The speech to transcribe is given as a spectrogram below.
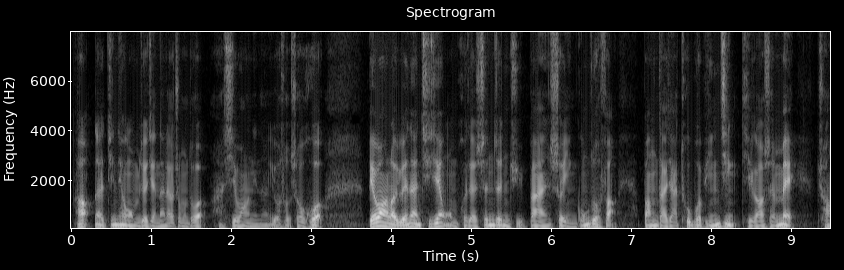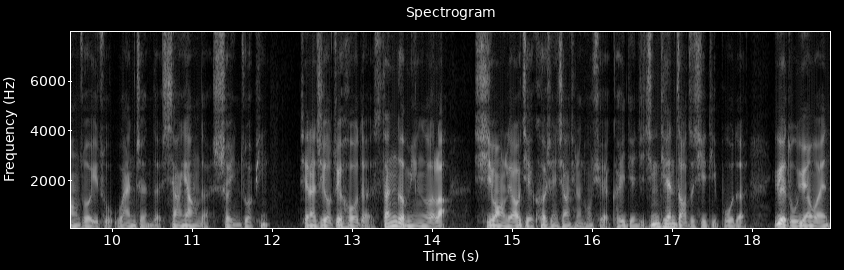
好，那今天我们就简单聊这么多啊，希望你能有所收获。别忘了元旦期间，我们会在深圳举办摄影工作坊，帮大家突破瓶颈，提高审美，创作一组完整的、像样的摄影作品。现在只有最后的三个名额了，希望了解课程详情的同学可以点击今天早自习底部的阅读原文。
